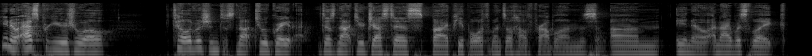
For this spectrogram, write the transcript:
you know, as per usual, television does not do a great does not do justice by people with mental health problems. Um, you know, and I was like,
